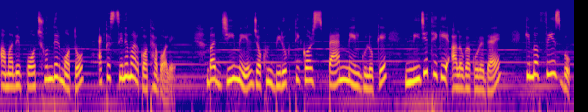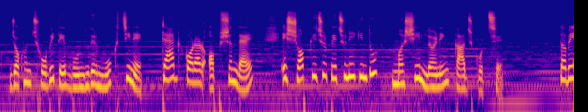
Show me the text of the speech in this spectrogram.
আমাদের পছন্দের মতো একটা সিনেমার কথা বলে, বা জিমেল যখন বিরক্তিকর স্প্যাম মেলগুলোকে নিজে থেকেই আলোগা করে দেয়, কিংবা ফেসবুক যখন ছবিতে বন্ধুদের মুখ চিনে ট্যাগ করার অপশন দেয় এই সব কিছুর পেছনেই কিন্তু মেশিন লার্নিং কাজ করছে। তবে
